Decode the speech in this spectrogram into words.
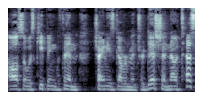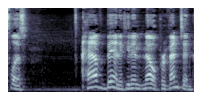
also was keeping within Chinese government tradition. Now, Tesla's have been, if you didn't know, prevented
